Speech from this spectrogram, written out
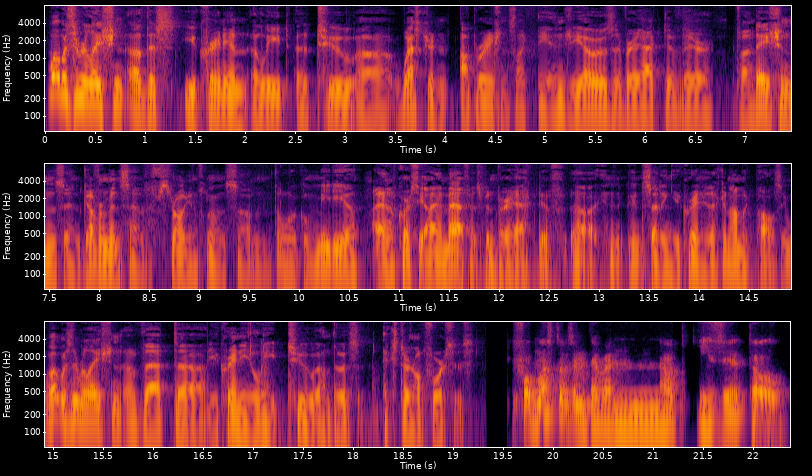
What was the relation of this Ukrainian elite uh, to uh, Western operations, like the NGOs that are very active there? Foundations and governments have strong influence on the local media. And of course, the IMF has been very active uh, in, in, setting Ukrainian economic policy. What was the relation of that uh, Ukrainian elite to um, those external forces? For most of them, they were not easy at all.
